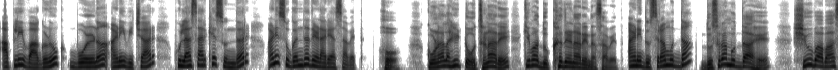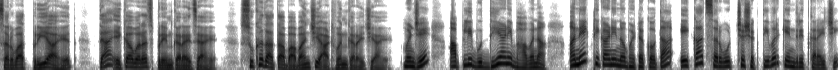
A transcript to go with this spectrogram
आपली वागणूक बोलणं आणि विचार फुलासारखे सुंदर आणि सुगंध देणारे असावेत. हो कोणालाही टोचणारे किंवा दुःख देणारे नसावेत. आणि दुसरा मुद्दा? दुसरा मुद्दा आहे शिवबाबा सर्वात प्रिय आहेत त्या एकावरच प्रेम करायचे आहे. सुखदाता बाबांची आठवण करायची आहे. म्हणजे आपली बुद्धी आणि भावना अनेक ठिकाणी न भटकवता एकाच सर्वोच्च शक्तीवर केंद्रित करायची?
